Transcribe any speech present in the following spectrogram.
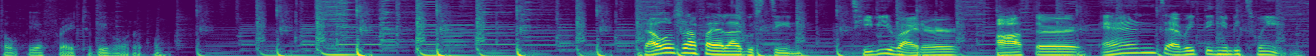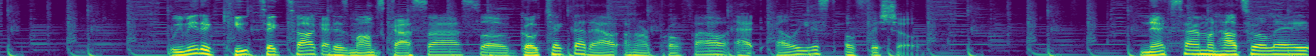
don't be afraid to be vulnerable. That was Rafael Agustin, TV writer, author, and everything in between. We made a cute TikTok at his mom's casa, so go check that out on our profile at LAist Official. Next time on How to LA,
